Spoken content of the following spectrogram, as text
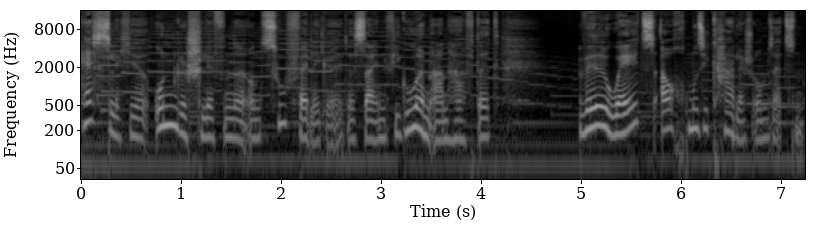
hässliche, ungeschliffene und zufällige, das seinen Figuren anhaftet, will Waits auch musikalisch umsetzen.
